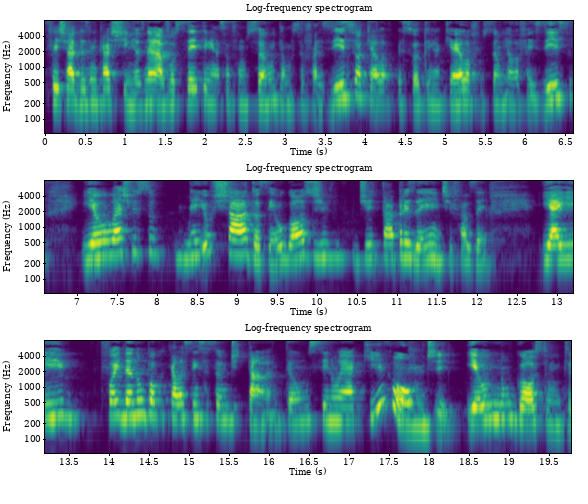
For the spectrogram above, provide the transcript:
fechadas em caixinhas, né? Ah, você tem essa função, então você faz isso, aquela pessoa tem aquela função e ela faz isso. E eu acho isso meio chato, assim. Eu gosto de, de estar presente e fazer. E aí foi dando um pouco aquela sensação de tá, então se não é aqui, é onde? E eu não gosto muito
